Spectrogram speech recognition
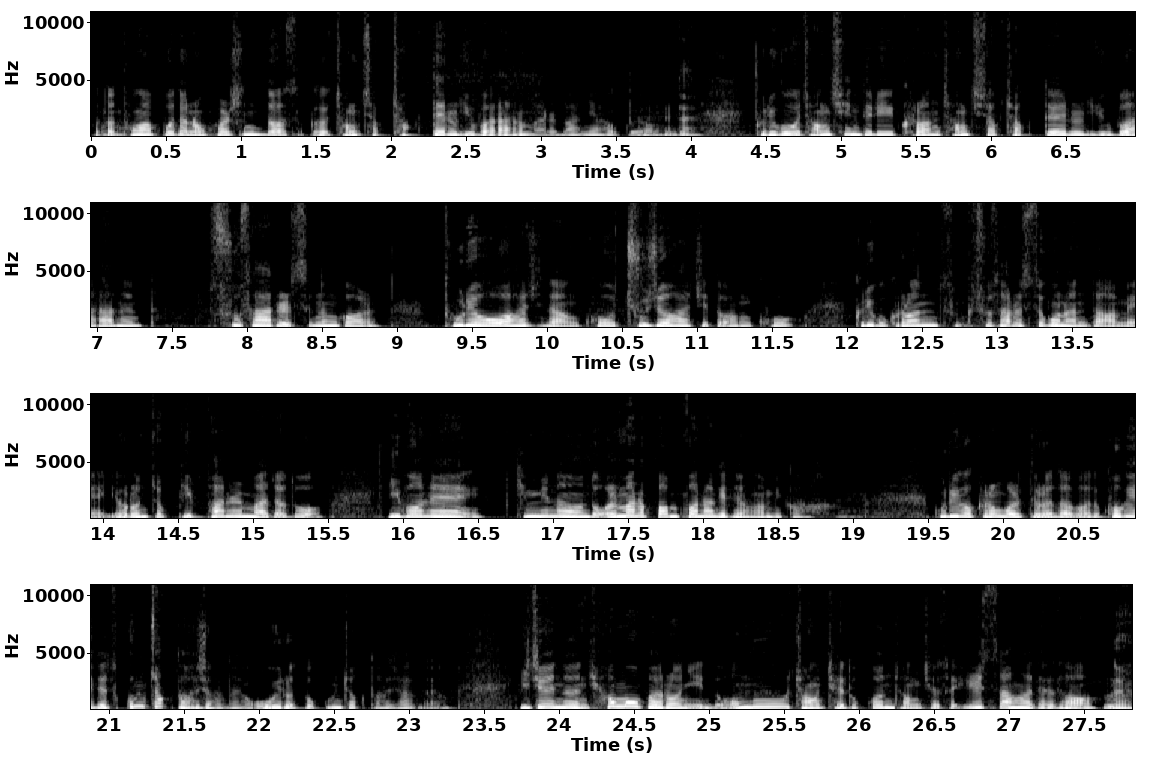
어떤 통합보다는 훨씬 더그 정치적 적대를 유발하는 말을 많이 하고요. 네. 그리고 정치인들이 그런 정치적 적대를 유발하는 수사를 쓰는 걸 두려워하지도 않고 주저하지도 않고 그리고 그런 수- 수사를 쓰고 난 다음에 여론적 비판을 맞아도 이번에 김민호 의원도 얼마나 뻔뻔하게 대응합니까? 우리가 그런 걸 들여다봐도 거기에 대해서 꿈쩍도 하지 않아요. 오히려 또 꿈쩍도 하지 않아요. 이제는 혐오 발언이 너무 정, 제도권 정치에서 일상화돼서 네.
